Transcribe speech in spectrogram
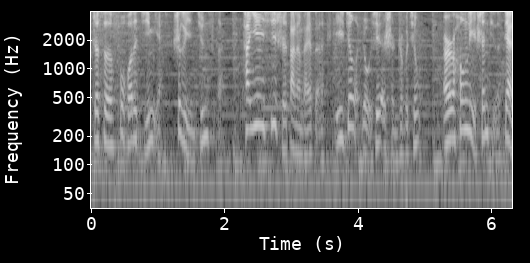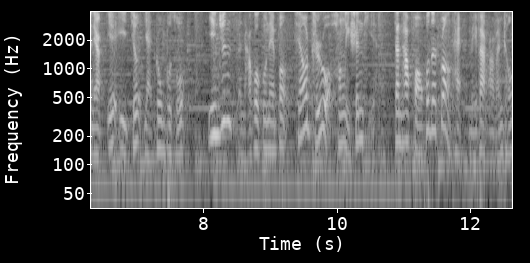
这次复活的吉米是个瘾君子，他因吸食大量白粉，已经有些神志不清，而亨利身体的电量也已经严重不足。瘾君子拿过供电泵，想要植入亨利身体，但他恍惚的状态没办法完成，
